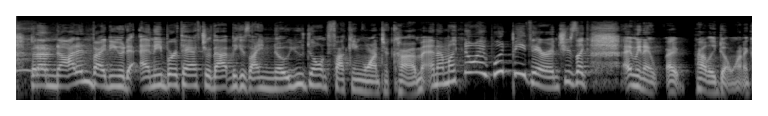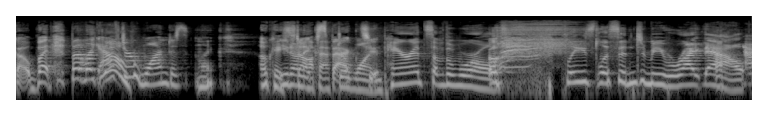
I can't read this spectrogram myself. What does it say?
but I'm not inviting you to any birthday after that because I know you don't fucking want to come." And I'm like, "No, I would be there." And she's like, "I mean, I, I probably don't want to go, but but like No. after one, does like Okay, you stop after one. to- Parents of the world, please listen to me right now.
